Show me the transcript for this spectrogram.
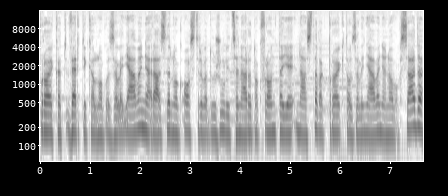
Projekat vertikalnog ozelenjavanja razdarnog ostrva duž ulica Narodnog fronta je nastavak projekta ozelenjavanja Novog Sada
